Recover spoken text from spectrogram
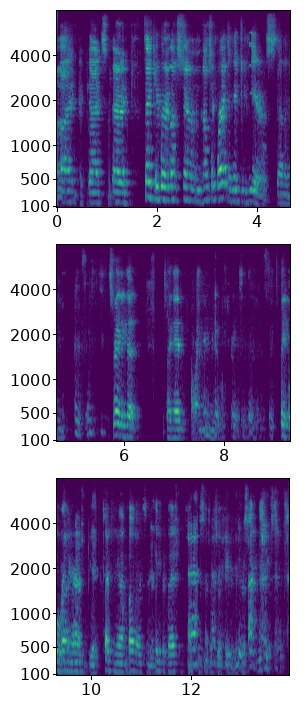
Aye, against, carried. Thank you very much, gentlemen. It's great to have you here. It's, um, it's really good. to have people running around, Yeah. taking our photos and keep it that.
